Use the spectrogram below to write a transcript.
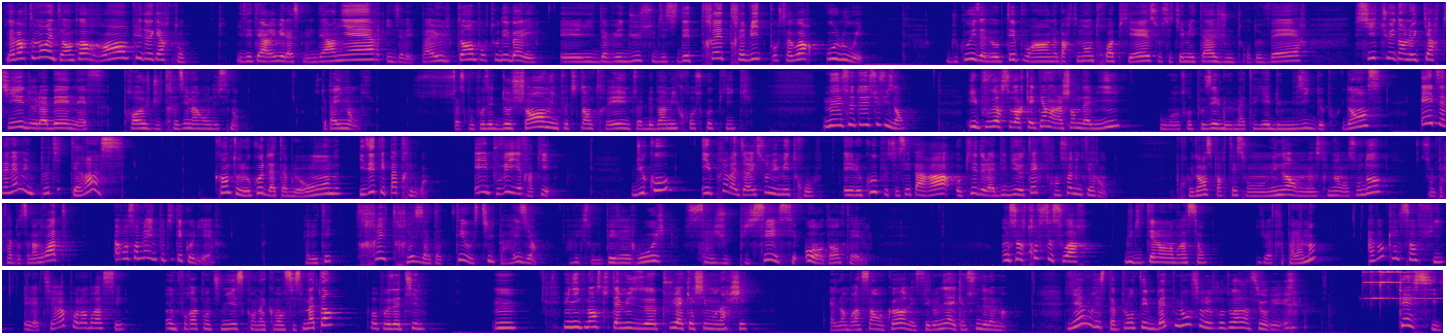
L'appartement était encore rempli de cartons. Ils étaient arrivés la semaine dernière, ils n'avaient pas eu le temps pour tout déballer, et ils avaient dû se décider très très vite pour savoir où louer. Du coup, ils avaient opté pour un appartement de trois pièces au septième étage d'une tour de verre, situé dans le quartier de la BNF, proche du 13e arrondissement. Pas immense. Ça se composait de deux chambres, une petite entrée, une salle de bain microscopique. Mais c'était suffisant. Ils pouvaient recevoir quelqu'un dans la chambre d'amis, ou entreposer le matériel de musique de prudence, et ils avaient même une petite terrasse. Quant aux locaux de la table ronde, ils n'étaient pas très loin, et ils pouvaient y être à pied. Du coup, ils prirent la direction du métro, et le couple se sépara au pied de la bibliothèque François Mitterrand. Prudence portait son énorme instrument dans son dos, son cartable dans sa main droite, elle ressemblait à une petite écolière. Elle était très très adaptée au style parisien, avec son béret rouge, sa jupe plissée et ses hauts en dentelle. On se retrouve ce soir, lui dit-elle en l'embrassant. Il lui attrapa la main avant qu'elle s'enfuit et la tira pour l'embrasser. On pourra continuer ce qu'on a commencé ce matin, proposa-t-il. Hum, uniquement si tu t'amuses plus à cacher mon archer. Elle l'embrassa encore et s'éloigna avec un signe de la main. Liam resta planté bêtement sur le trottoir à sourire. Cassie.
